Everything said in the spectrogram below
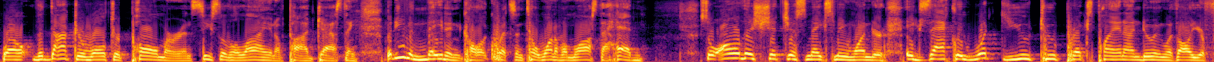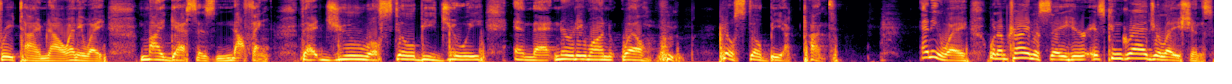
well, the Dr. Walter Palmer and Cecil the Lion of podcasting. But even they didn't call it quits until one of them lost a head. So all this shit just makes me wonder exactly what do you two pricks plan on doing with all your free time now anyway? My guess is nothing. That Jew will still be Jewy, and that nerdy one, well, hmm, he'll still be a cunt. Anyway, what I'm trying to say here is congratulations.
